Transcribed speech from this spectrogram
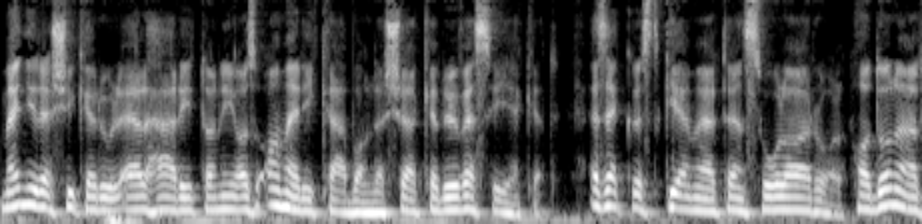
mennyire sikerül elhárítani az Amerikában leselkedő veszélyeket. Ezek közt kiemelten szól arról, ha Donald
